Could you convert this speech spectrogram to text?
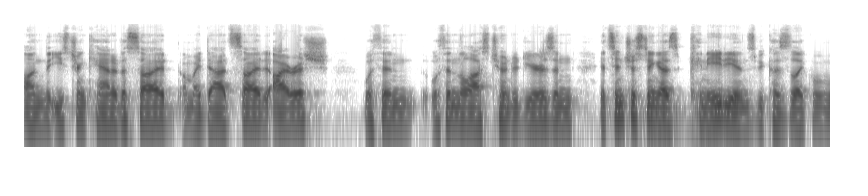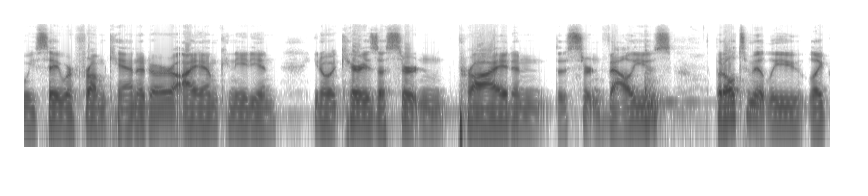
On the eastern Canada side, on my dad's side, Irish within within the last 200 years and it's interesting as Canadians because like when we say we're from Canada or I am Canadian you know it carries a certain pride and the certain values but ultimately like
